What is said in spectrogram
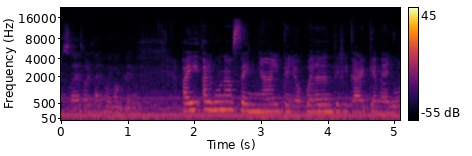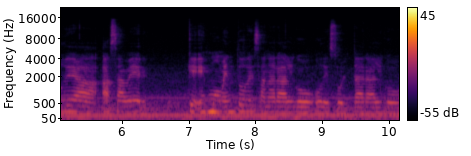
Eso de soltar es muy complejo. ¿Hay alguna señal que yo pueda identificar que me ayude a, a saber que es momento de sanar algo o de soltar algo?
